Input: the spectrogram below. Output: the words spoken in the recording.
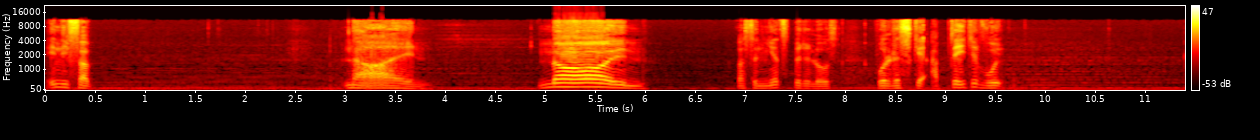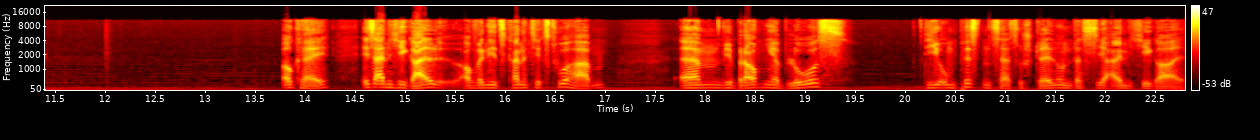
in die Ver... Nein. Nein. Was denn jetzt bitte los? Wurde das geupdatet? Wo... Okay. Ist eigentlich egal, auch wenn die jetzt keine Textur haben. Ähm, wir brauchen ja bloß die, um Pistons herzustellen und das ist ja eigentlich egal.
